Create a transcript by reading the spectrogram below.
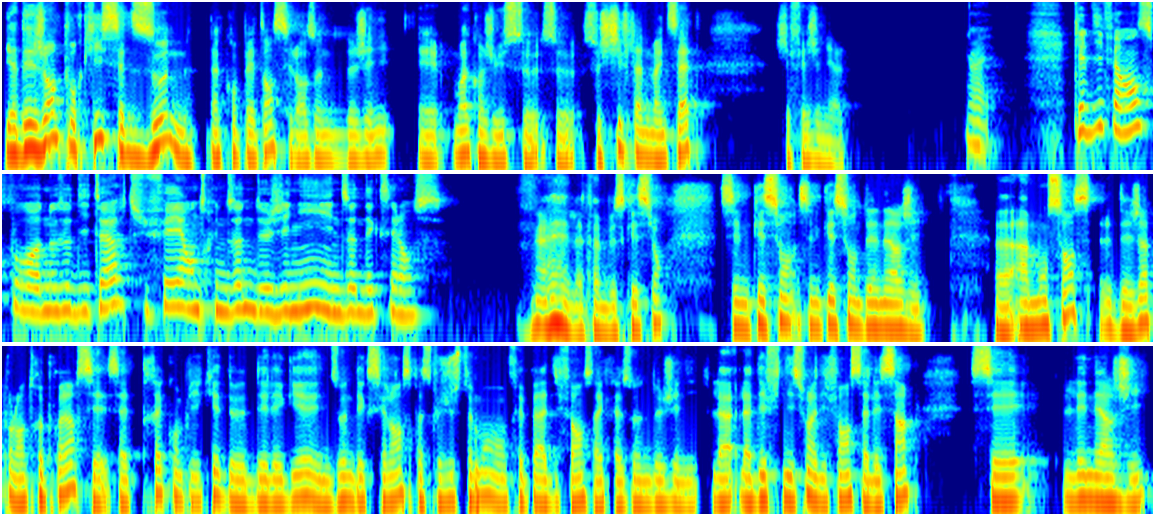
il y a des gens pour qui cette zone d'incompétence, c'est leur zone de génie. Et moi, quand j'ai eu ce, ce, shift-là de mindset, j'ai fait génial. Quelle différence pour nos auditeurs tu fais entre une zone de génie et une zone d'excellence? la fameuse question. C'est une question, d'énergie. Euh, à mon sens, déjà pour l'entrepreneur, c'est très compliqué de déléguer une zone d'excellence parce que justement, on ne fait pas la différence avec la zone de génie. La, définition, la différence, elle est simple. C'est l'énergie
